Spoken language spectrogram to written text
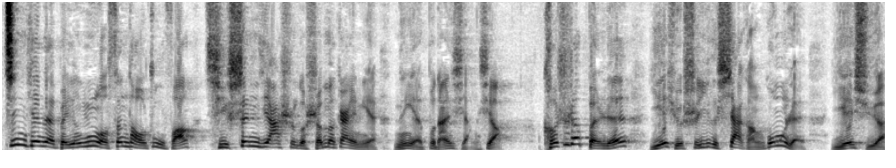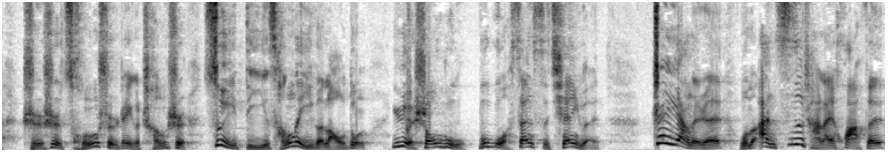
今天在北京拥有三套住房，其身家是个什么概念？您也不难想象。可是他本人也许是一个下岗工人，也许啊，只是从事这个城市最底层的一个劳动，月收入不过三四千元。这样的人，我们按资产来划分，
